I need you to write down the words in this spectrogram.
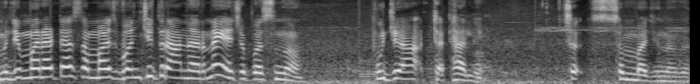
म्हणजे मराठा समाज वंचित राहणार ना याच्यापासनं? पूजा ठाले स- संभाजीनगर.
